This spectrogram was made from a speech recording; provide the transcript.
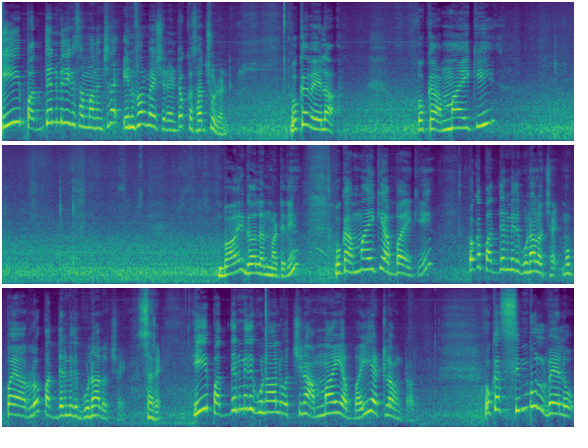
ఈ పద్దెనిమిదికి సంబంధించిన ఇన్ఫర్మేషన్ ఏంటో ఒకసారి చూడండి. ఒకవేళ ఒక అమ్మాయికి బాయ్ గర్ల్ అనమాట ఇది. ఒక అమ్మాయికి అబ్బాయికి ఒక పద్దెనిమిది గుణాలు వచ్చాయి. ముప్పై ఆరులో పద్దెనిమిది గుణాలు వచ్చాయి. సరే ఈ పద్దెనిమిది గుణాలు వచ్చిన అమ్మాయి అబ్బాయి ఎట్లా ఉంటారు? ఒక సింపుల్ వేలో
